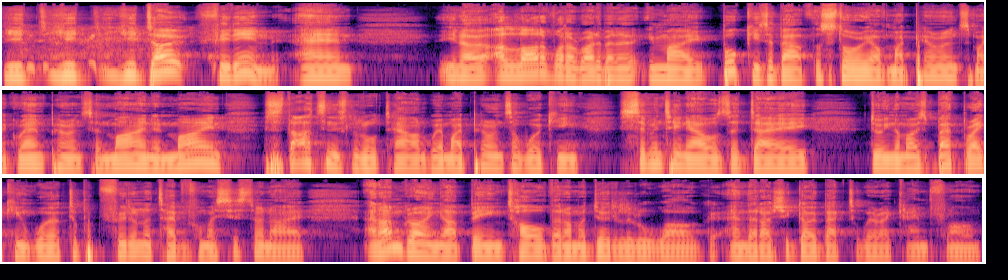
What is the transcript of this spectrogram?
you you you don't fit in. And you know, a lot of what I write about in my book is about the story of my parents, my grandparents, and mine. And mine starts in this little town where my parents are working 17 hours a day, doing the most backbreaking work to put food on the table for my sister and I. And I'm growing up being told that I'm a dirty little wog and that I should go back to where I came from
